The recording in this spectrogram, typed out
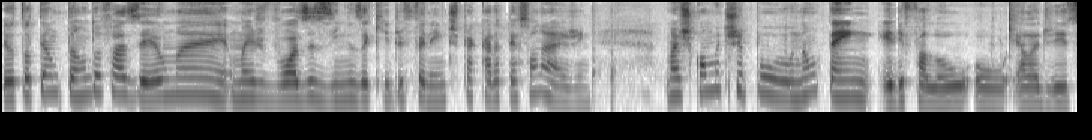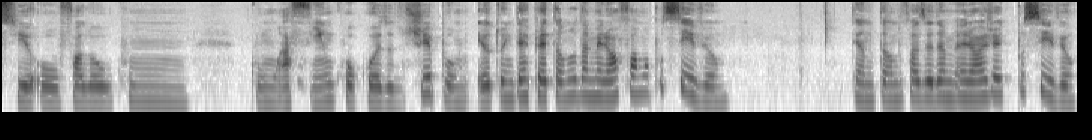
eu tô tentando fazer uma, umas vozezinhas aqui diferentes para cada personagem. Mas como, tipo, não tem ele falou, ou ela disse, ou falou com, com afinco ou coisa do tipo, eu tô interpretando da melhor forma possível. Tentando fazer do melhor jeito possível.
